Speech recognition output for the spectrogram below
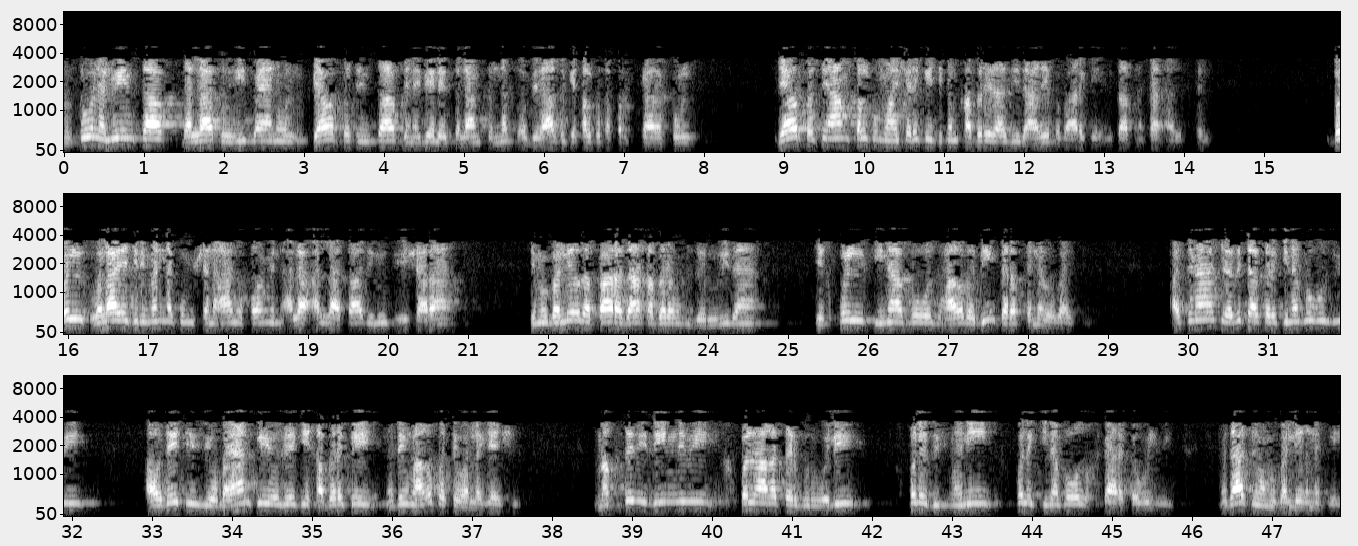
نو ټول لوی انصاف د الله توحید بیانول بیا ورته انصاف د نبی علی السلام سنت او بدعات کې خلکو ته فرق کار کول بیا ورته عام خلکو معاشره کې چې کوم خبره راځي د هغه په اړه کې انصاف نه کار اغستل بل ولا یجرمنکم شنآن قوم علی الله تعدلوا اشاره چې مبلغ د پاره دا خبره هم ضروری ده چې خپل کینا بوز هغه د دین طرف ته نه وایي اسنا چې د چا سره کینا بوز وی او دې چې یو بیان کې یو دې کې خبره کې نو دې ماغه پسې ورلګی شي مقصد دین نیوی خپل هغه ترګرولی خپل دشمنی خپل کینا بوز ښکار کول وی نو دا چې مبلغ نه کوي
